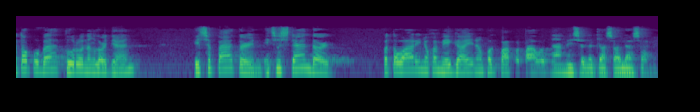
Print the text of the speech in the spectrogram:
Totoo po ba, turo ng Lord yan? It's a pattern. It's a standard. Patawarin nyo kami gaya ng pagpapatawad namin sa nagkasala sa amin.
